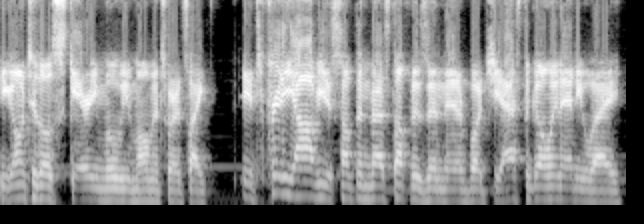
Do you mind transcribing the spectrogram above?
you go into those scary movie moments where it's like it's pretty obvious something messed up is in there, but she has to go in anyway.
